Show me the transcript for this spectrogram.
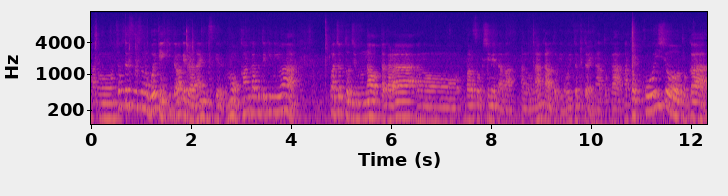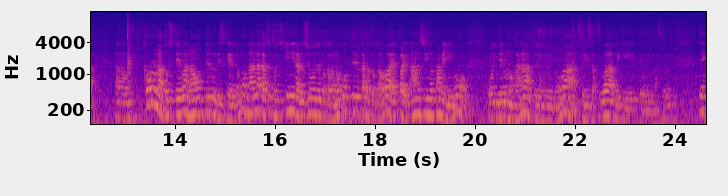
あの直接そのご意見聞いたわけではないんですけれども感覚的にはまあ、ちょっと自分治ったからあのバラソクシメタはあの何かの時に置いときたいなとかあと後遺症とかあのコロナとしては治ってるんですけれども何らかちょっと気になる症状とかが残ってる方とかはやっぱり安心のためにも置いてるのかなというのは推察はできております。で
